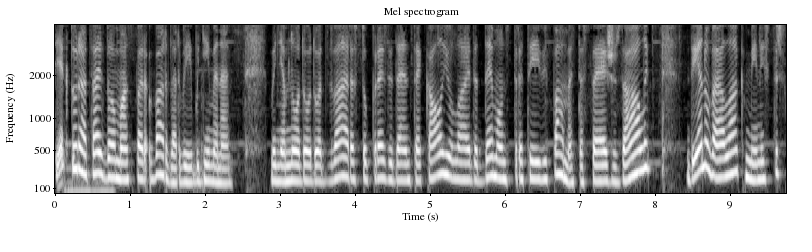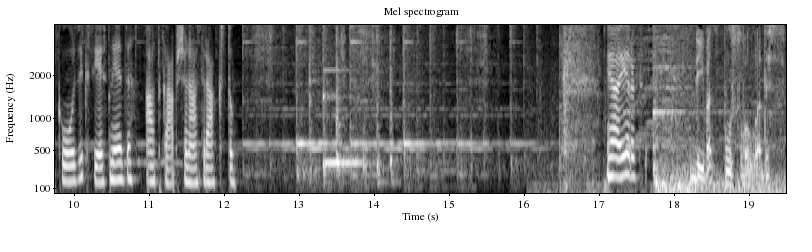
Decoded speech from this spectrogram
tiek turēts aizdomās par vardarbību ģimenē. Viņam nododot zvērestu prezidente Kaljulaida demonstratīvi pameta sēžu zāli, dienu vēlāk ministrs Kūziks iesniedza atkāpšanās rakstu. Jā, ierakst. Divas puslodes.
